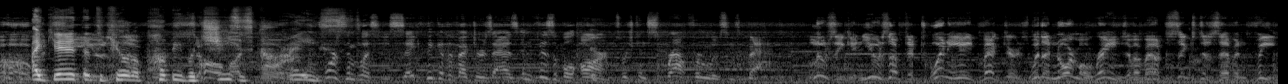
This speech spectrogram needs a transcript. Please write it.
Oh, I get that to uses kill the them puppy, but so Jesus Christ. For simplicity's sake, think of the vectors as invisible arms which can sprout from Lucy's back. Lucy can use up to 28 vectors with a normal range of about 6 to 7 feet.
